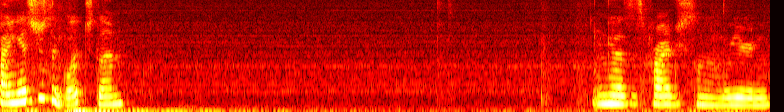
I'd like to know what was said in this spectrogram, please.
I think it's just a glitch then. Because it's probably just some weird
